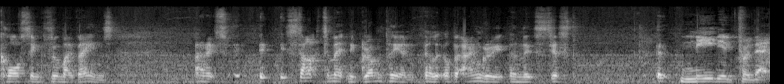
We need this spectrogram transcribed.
coursing through my veins and it's it, it starts to make me grumpy and a little bit angry and it's just Needed for that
